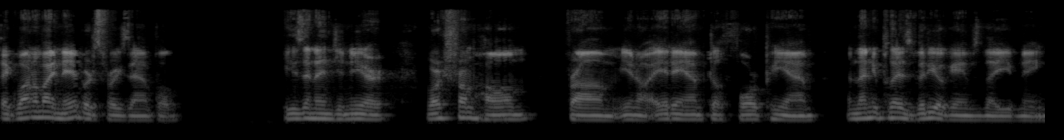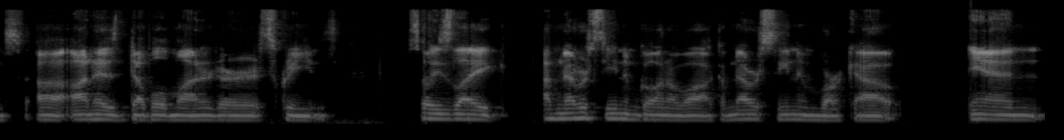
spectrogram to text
Like one of my neighbors, for example, he's an engineer, works from home from you know 8 a.m. till 4 p.m. and then he plays video games in the evenings uh, on his double monitor screens. So he's like, I've never seen him go on a walk. I've never seen him work out, and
